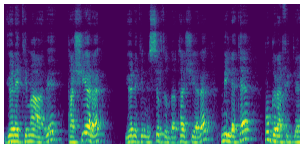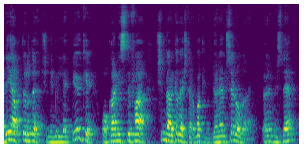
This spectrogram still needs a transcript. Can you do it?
yönetimi abi taşıyarak, yönetimi sırtında taşıyarak millete bu grafikleri yaptırdı. Şimdi millet diyor ki Okan istifa. Şimdi arkadaşlar bakın dönemsel olarak önümüzde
